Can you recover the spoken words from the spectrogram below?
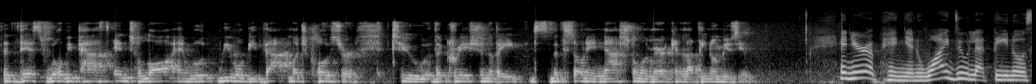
that this will be passed into law and we'll, we will be that much closer to the creation of a Smithsonian National American Latino Museum. In your opinion, why do Latinos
